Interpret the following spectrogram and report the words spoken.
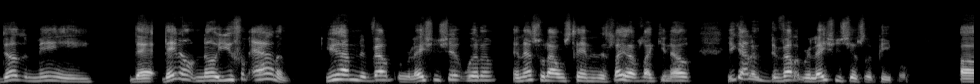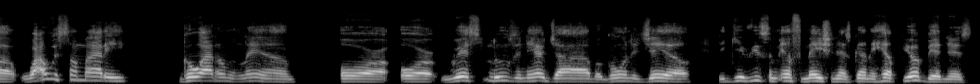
doesn't mean that they don't know you from Adam you haven't developed a relationship with them. And that's what I was telling this lady. I was like, you know, you got to develop relationships with people. Uh, why would somebody go out on a limb or or risk losing their job or going to jail to give you some information that's going to help your business?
